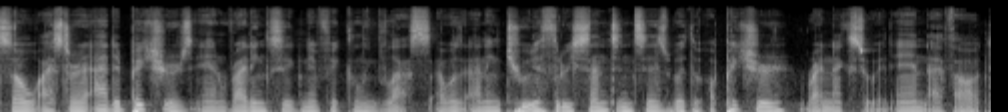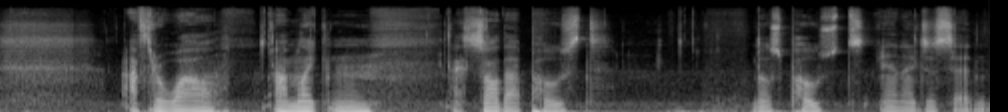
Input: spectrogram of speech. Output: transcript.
So I started adding pictures and writing significantly less. I was adding two to three sentences with a picture right next to it. And I thought, after a while, I'm like, mm, I saw that post, those posts, and I just said,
